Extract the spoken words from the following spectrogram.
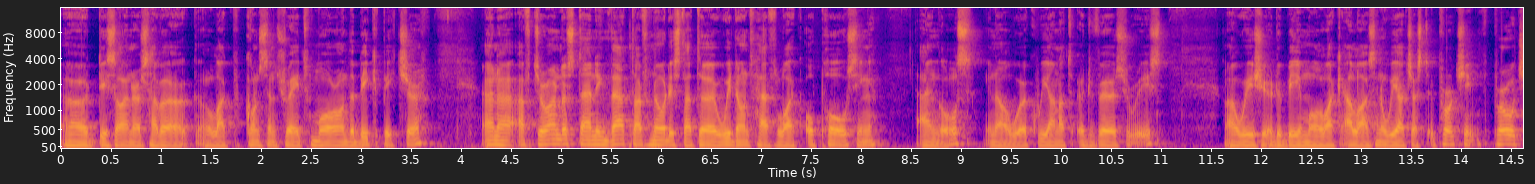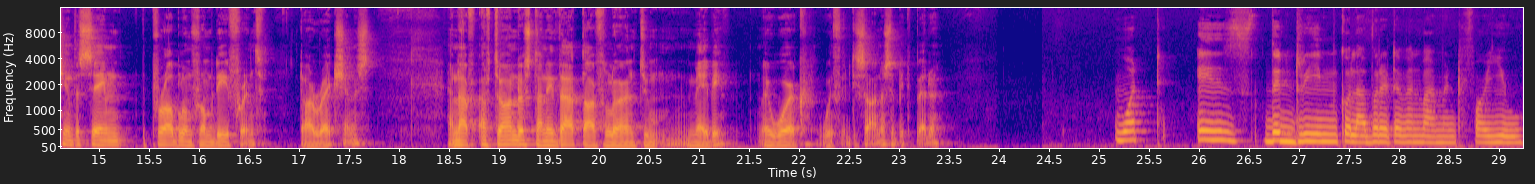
uh, designers have a like concentrate more on the big picture. And uh, after understanding that, I've noticed that uh, we don't have like opposing angles in our work. We are not adversaries. Uh, we should be more like allies, and we are just approaching approaching the same problem from different directions. And after understanding that, I've learned to maybe work with designers a bit better. What is the dream collaborative environment for you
